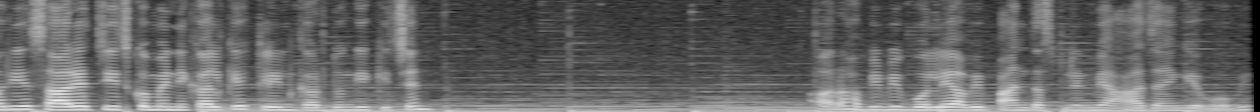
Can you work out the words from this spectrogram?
और ये सारे चीज़ को मैं निकाल के क्लीन कर दूँगी किचन और अभी भी बोले, अभी पाँच दस मिनट में आ जाएँगे वो भी।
